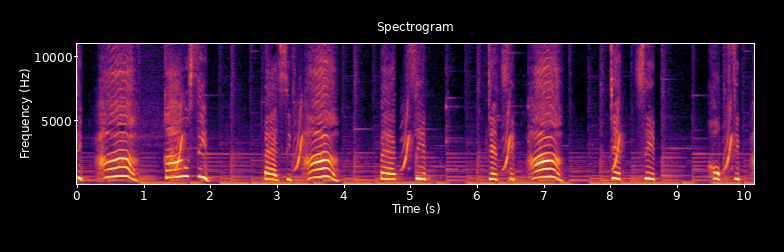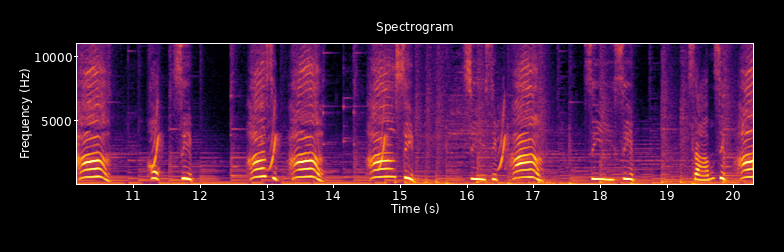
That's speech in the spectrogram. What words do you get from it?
สิบห้า เก้าสิบแปดสิบห้าแปดสิบเจ็ดสิบห้าเจ็ดสิบหกสิบห้าหกสิบห้าสิบห้าสิบสี่สิบห้าสี่สิบสามสิบห้า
